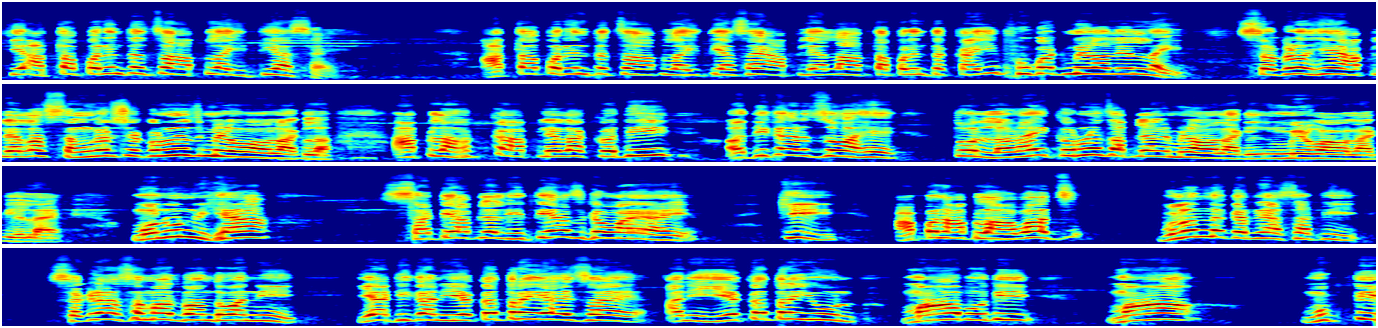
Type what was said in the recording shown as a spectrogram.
की आतापर्यंतचा आपला इतिहास आहे आतापर्यंतचा आपला इतिहास आहे आपल्याला आतापर्यंत काही फुकट मिळालेलं नाही. सगळं हे आपल्याला संघर्ष करूनच मिळवावं लागलं. आपला हक्क आपल्याला कधी अधिकार जो आहे तो लढाई करूनच आपल्याला मिळावा लागले मिळवावा लागलेला आहे. म्हणून ह्यासाठी आपल्याला इतिहास गवाय आहे की आपण आपला आवाज बुलंद करण्यासाठी सगळ्या समाज बांधवांनी या ठिकाणी एकत्र यायचं आहे आणि एकत्र येऊन महाबोधी महा मुक्ती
